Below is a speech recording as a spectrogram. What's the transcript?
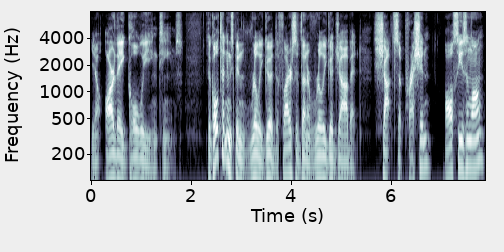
You know, are they goalieing teams? The goaltending's been really good. The Flyers have done a really good job at shot suppression all season long,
